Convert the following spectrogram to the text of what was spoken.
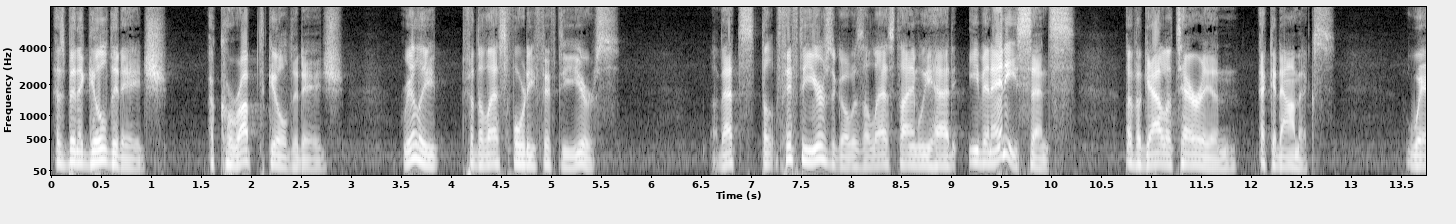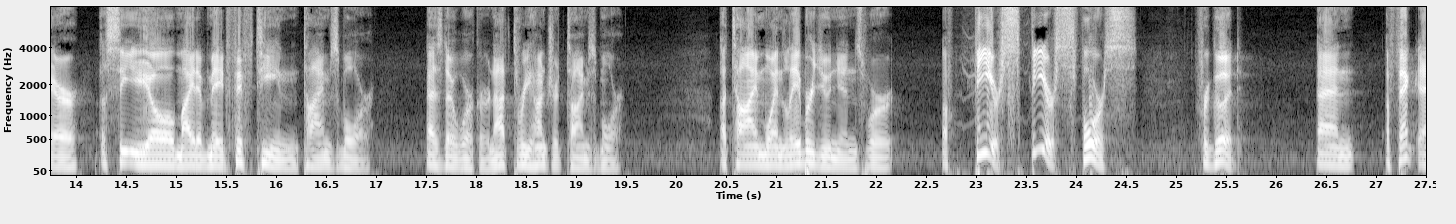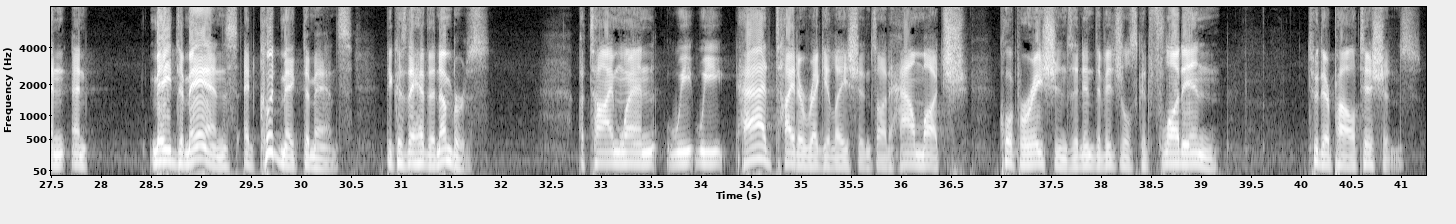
has been a gilded age, a corrupt gilded age, really for the last 40, 50 years. That's the, 50 years ago was the last time we had even any sense of egalitarian economics, where a CEO might have made 15 times more as their worker, not 300 times more. A time when labor unions were a fierce, fierce force for good and effect and, and made demands and could make demands because they had the numbers. A time when we, we had tighter regulations on how much corporations and individuals could flood in to their politicians.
